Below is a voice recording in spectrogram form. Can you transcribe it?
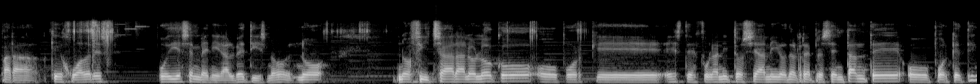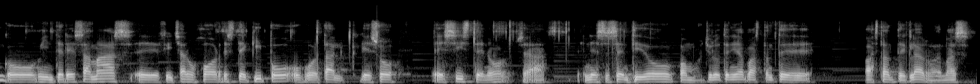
para que jugadores pudiesen venir al Betis, ¿no? No, no fichar a lo loco o porque este fulanito sea amigo del representante o porque tengo me interesa más eh, fichar un jugador de este equipo o por tal, que eso existe, ¿no? O sea, en ese sentido, vamos, yo lo tenía bastante, bastante claro. Además,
